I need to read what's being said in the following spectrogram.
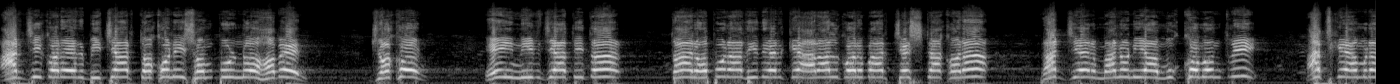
আরজি করের বিচার তখনই সম্পূর্ণ হবেন যখন এই নির্যাতিতা তার অপরাধীদেরকে আড়াল করবার চেষ্টা করা রাজ্যের মাননীয় মুখ্যমন্ত্রী। আজকে আমরা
